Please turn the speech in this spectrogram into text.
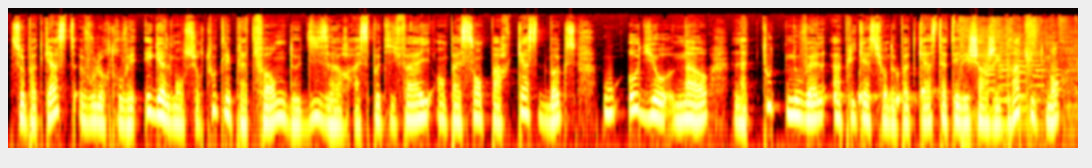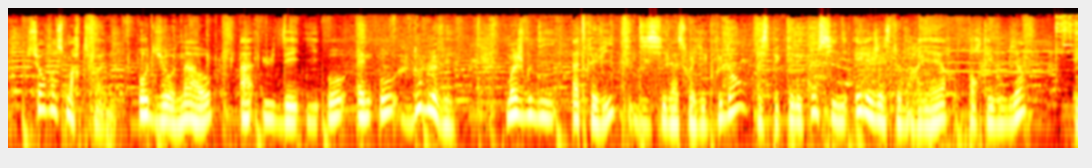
Ce podcast, vous le retrouvez également sur toutes les plateformes de Deezer à Spotify en passant par Castbox ou Audio Now, la toute nouvelle application de podcast à télécharger gratuitement sur vos smartphones. Audio Now, A-U-D-I-O-N-O-W. Moi je vous dis à très vite, d'ici là soyez prudents, respectez les consignes et les gestes barrières, portez-vous bien et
